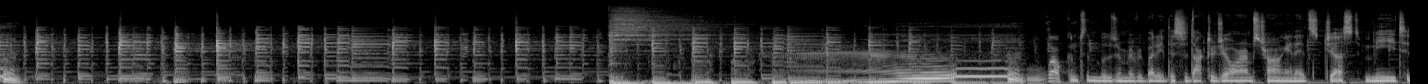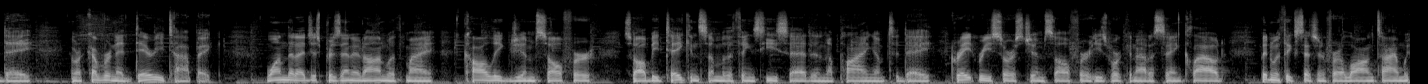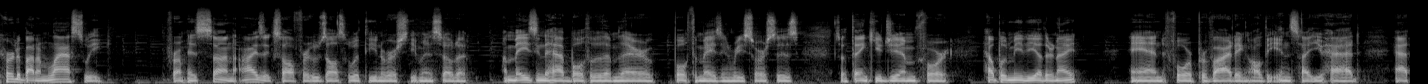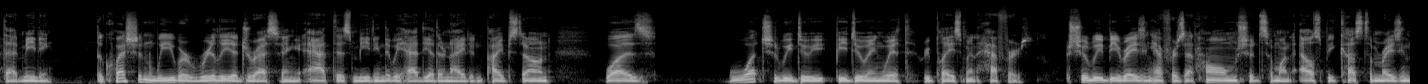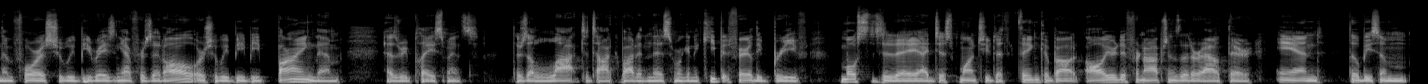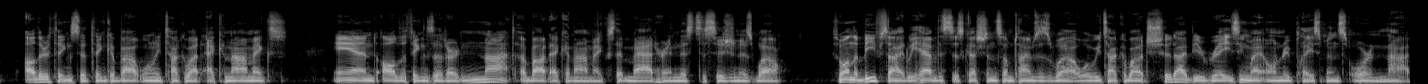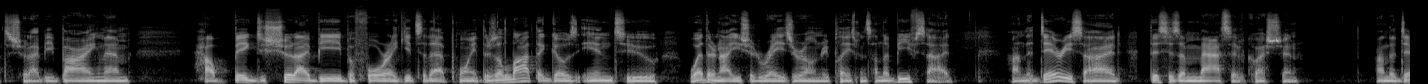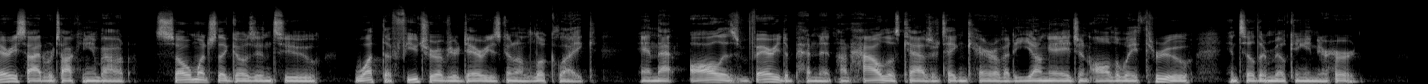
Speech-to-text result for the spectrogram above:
Mm. Welcome to the Moos Room, everybody. This is Dr. Joe Armstrong, and it's just me today. And we're covering a dairy topic, one that I just presented on with my colleague Jim Salfer. So I'll be taking some of the things he said and applying them today. Great resource, Jim Salfer. He's working out of St. Cloud, been with Extension for a long time. We heard about him last week from his son, Isaac Salfer, who's also with the University of Minnesota. Amazing to have both of them there, both amazing resources. So thank you, Jim, for helping me the other night and for providing all the insight you had at that meeting. The question we were really addressing at this meeting that we had the other night in Pipestone was what should we do, be doing with replacement heifers? Should we be raising heifers at home? Should someone else be custom raising them for us? Should we be raising heifers at all, or should we be, be buying them as replacements? There's a lot to talk about in this, and we're going to keep it fairly brief. Most of today, I just want you to think about all your different options that are out there, and there'll be some other things to think about when we talk about economics and all the things that are not about economics that matter in this decision as well. So, on the beef side, we have this discussion sometimes as well where we talk about should I be raising my own replacements or not? Should I be buying them? how big should I be before I get to that point? There's a lot that goes into whether or not you should raise your own replacements on the beef side. On the dairy side, this is a massive question. On the dairy side, we're talking about so much that goes into what the future of your dairy is going to look like. And that all is very dependent on how those calves are taken care of at a young age and all the way through until they're milking in your herd.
